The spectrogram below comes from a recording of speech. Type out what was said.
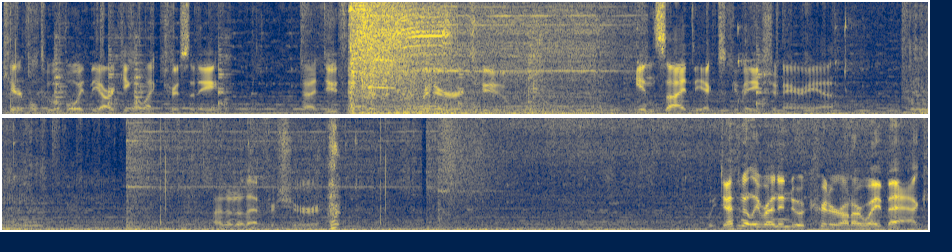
careful to avoid the arcing electricity. I do think there's a critter or two inside the excavation area. I don't know that for sure. we definitely run into a critter on our way back,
